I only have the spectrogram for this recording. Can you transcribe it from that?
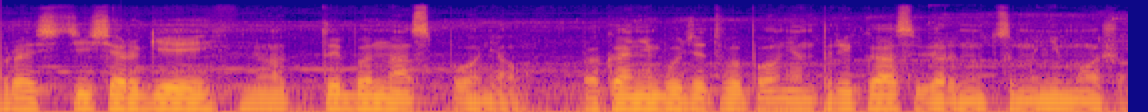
«Прости, Сергей, но ты бы нас понял. Пока не будет выполнен приказ, вернуться мы не можем».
